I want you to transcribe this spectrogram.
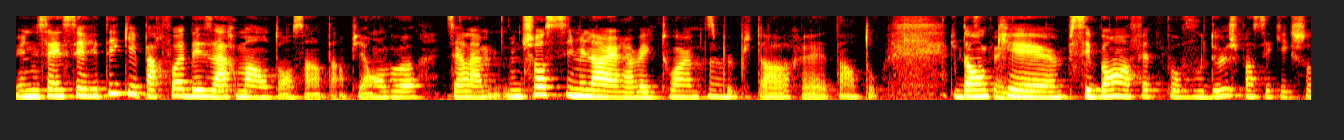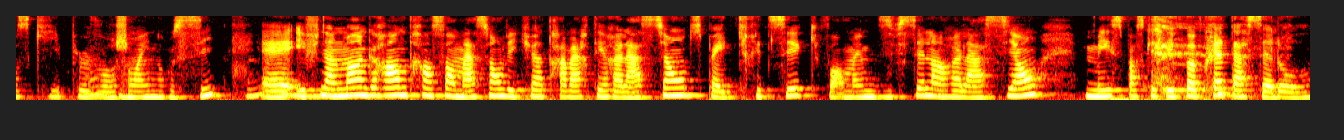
Une sincérité qui est parfois désarmante, on s'entend. Puis on va dire la- une chose similaire avec toi un petit Mm. peu plus tard euh, tantôt. Donc, C'est- euh, c'est bon en fait pour vous deux. Je pense que c'est quelque chose qui peut vous rejoindre aussi. Euh, et finalement, grande transformation vécue à travers tes relations. Tu peux être critique, voire même difficile en relation, mais c'est parce que tu n'es pas prête à settle dans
